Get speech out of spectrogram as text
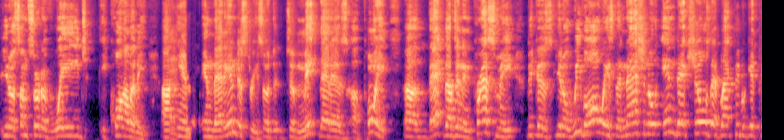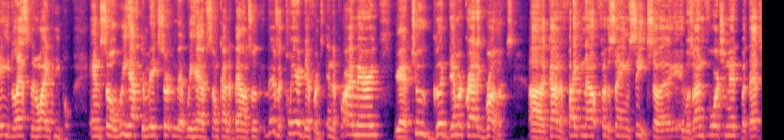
you know, some sort of wage equality uh, mm. in in that industry. So to, to make that as a point, uh, that doesn't impress me because you know we've always the national index shows that black people get paid less than white people. And so we have to make certain that we have some kind of balance. So there's a clear difference. In the primary, you had two good Democratic brothers uh, kind of fighting out for the same seat. So uh, it was unfortunate, but that's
